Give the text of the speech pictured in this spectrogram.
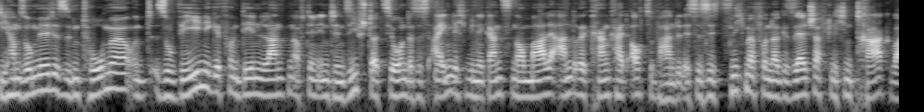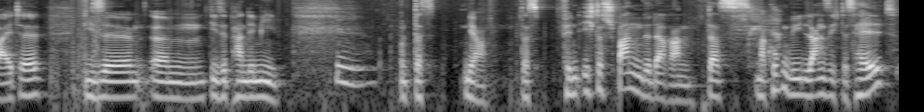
die haben so milde Symptome und so wenige von denen landen auf den Intensivstationen, dass es eigentlich wie eine ganz normale andere Krankheit auch zu behandeln ist. Es ist jetzt nicht mehr von der gesellschaftlichen Tragweite, diese, ähm, diese Pandemie. Und das, ja, das finde ich das Spannende daran. Dass, mal gucken, wie lange sich das hält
